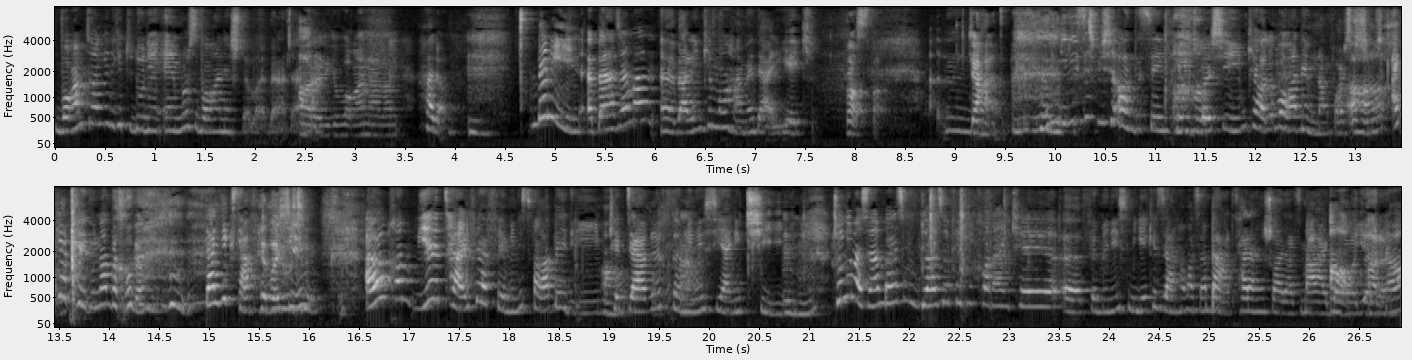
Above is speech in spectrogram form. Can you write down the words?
واقعا می‌تونم که دیگه تو دنیای امروز واقعا اشتباهه به نظر آره دیگه واقعا الان حالا ببین به نظر من برای اینکه ما همه در یک راستا. جهت. انگلیسیش میشه آن سیم پیج باشیم که حالا واقعا نمی‌دونم فارسیش اگر بدونم به خودم در یک صفحه باشیم. اول می‌خوام یه تعریفی از فمینیست فقط بدیم که دقیق فمینیست یعنی چی. چون مثلا بعضی بعضی فکر می‌کنن که فمینیست میگه که زنها مثلا برترن شاید از مردا یا آره. نه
